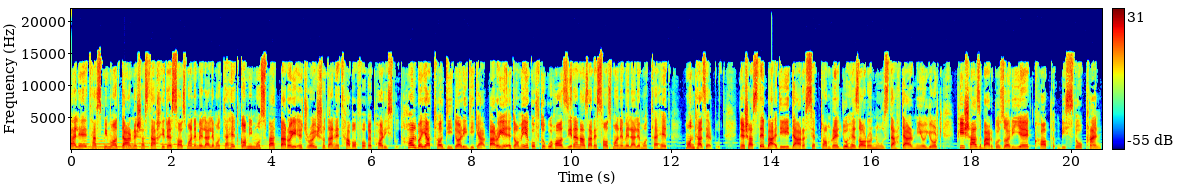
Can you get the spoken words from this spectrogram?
بله تصمیمات در نشست اخیر سازمان ملل متحد گامی مثبت برای اجرایی شدن توافق پاریس بود. حال باید تا دیداری دیگر. برای ادامه گفتگوها زیر نظر سازمان ملل متحد منتظر بود نشست بعدی در سپتامبر 2019 در نیویورک پیش از برگزاری کاپ 25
